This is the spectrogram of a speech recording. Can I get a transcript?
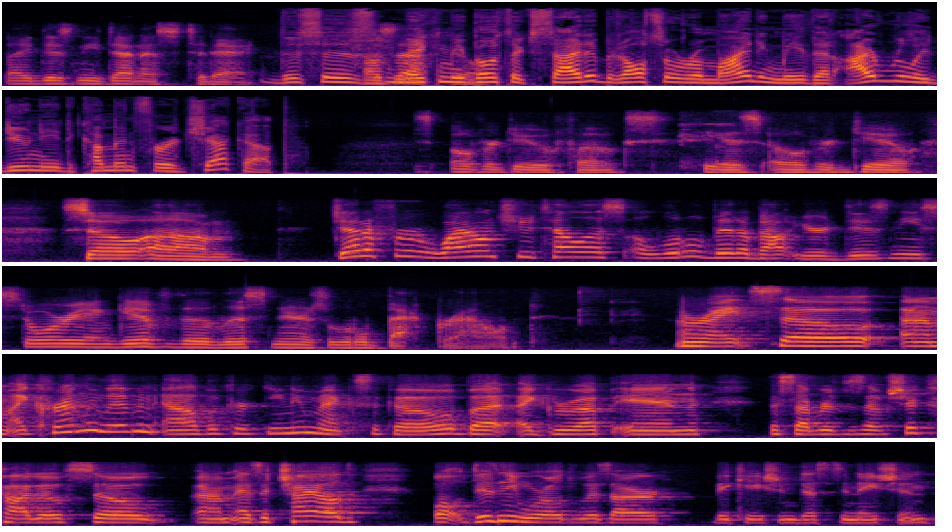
by Disney dentists today. This is How's making me both excited, but also reminding me that I really do need to come in for a checkup. He's overdue, folks. He is overdue. So, um, Jennifer, why don't you tell us a little bit about your Disney story and give the listeners a little background? All right, so um, I currently live in Albuquerque, New Mexico, but I grew up in the suburbs of Chicago. So um, as a child, Walt Disney World was our vacation destination.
